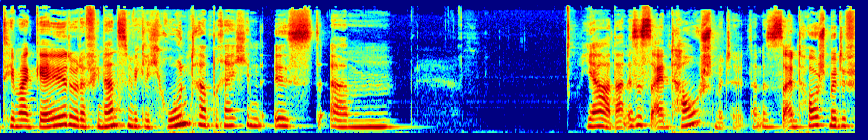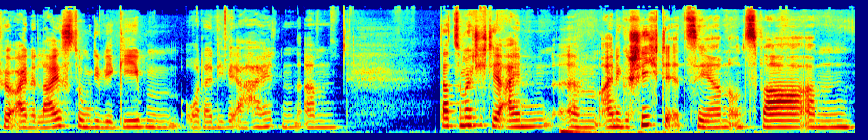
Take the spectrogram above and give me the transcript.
Thema Geld oder Finanzen wirklich runterbrechen, ist, ähm, ja, dann ist es ein Tauschmittel. Dann ist es ein Tauschmittel für eine Leistung, die wir geben oder die wir erhalten. Ähm, Dazu möchte ich dir ein, ähm, eine Geschichte erzählen und zwar ähm,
